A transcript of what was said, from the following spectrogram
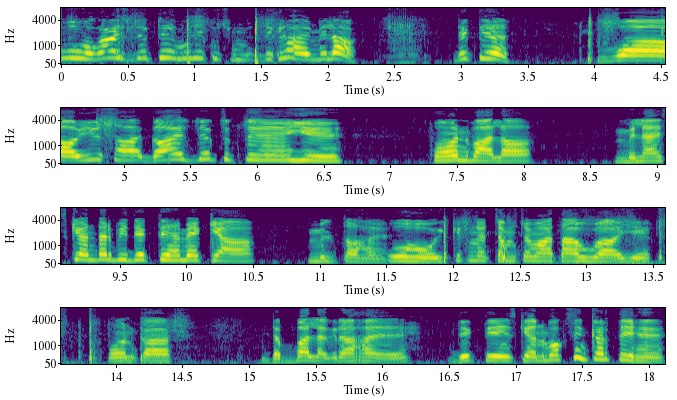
ओह गाइस देखते हैं मुझे कुछ दिख रहा है, मिला। देखते हैं। वाह ये गाइस देख सकते हैं ये फ़ोन वाला। मिला, इसके अंदर भी देखते हैं हमें क्या मिलता है। ओहो कितना चमचमाता हुआ ये। फ़ोन का डब्बा लग रहा है। देखते हैं, इसकी अनबॉक्सिंग करते हैं।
